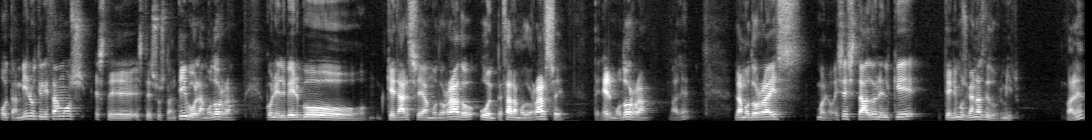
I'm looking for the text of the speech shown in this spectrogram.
o también utilizamos este, este, sustantivo, la modorra, con el verbo quedarse amodorrado o empezar a modorrarse, tener modorra, ¿vale? La modorra es, bueno, ese estado en el que tenemos ganas de dormir, ¿vale?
